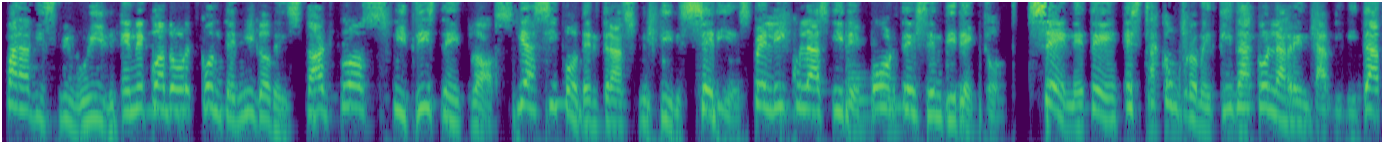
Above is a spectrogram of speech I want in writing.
para distribuir en Ecuador contenido de Star Plus y Disney Plus y así poder transmitir series, películas y deportes en directo. CNT está comprometida con la rentabilidad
